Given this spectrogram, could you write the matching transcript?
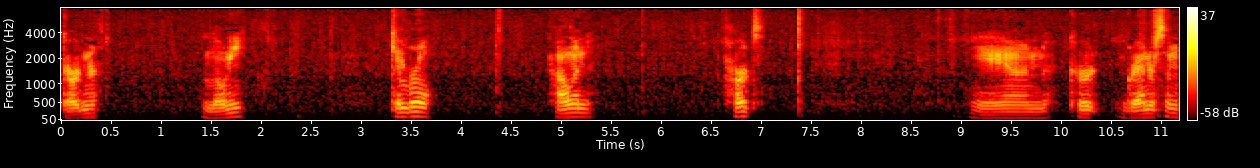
Gardner, Loney, Kimbrel, Holland, Hart, and Kurt Granderson,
